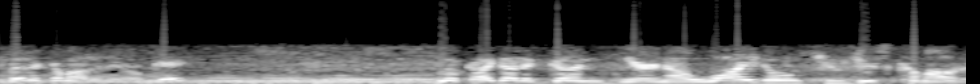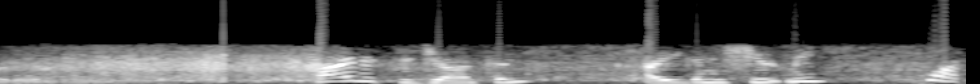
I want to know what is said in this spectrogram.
You better come out of there, okay? Look, I got a gun here. Now, why don't you just come out of there? Hi, Mr. Johnson. Are you going to shoot me? What?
